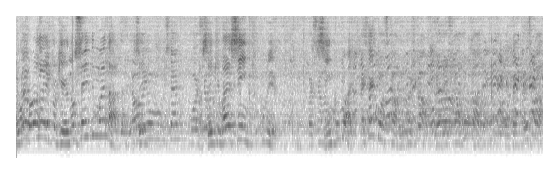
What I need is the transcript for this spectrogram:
Controla aí, porque eu não sei de mais nada. Eu Então, sei, eu sei que vai cinco comigo. Cinco vai. Mas tá em quantos carros? Dois carros? Tem dois carros, um carro. Tem três carros.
